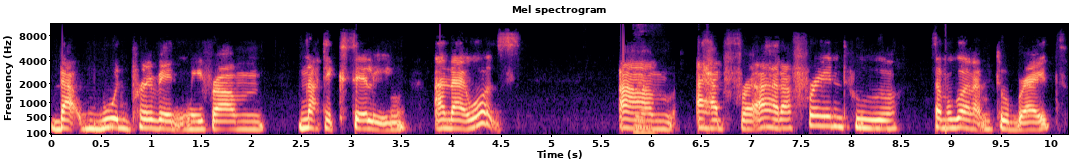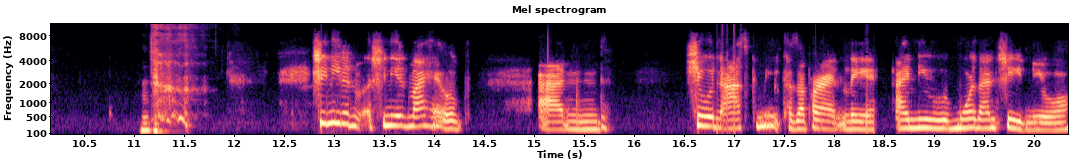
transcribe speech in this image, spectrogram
that would prevent me from not excelling, and I was. Um, I had fr- I had a friend who some going I'm too bright. She needed she needed my help, and she wouldn't ask me because apparently I knew more than she knew.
